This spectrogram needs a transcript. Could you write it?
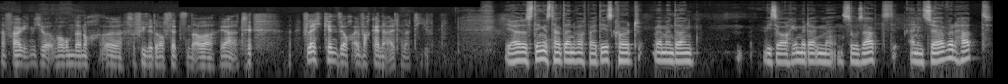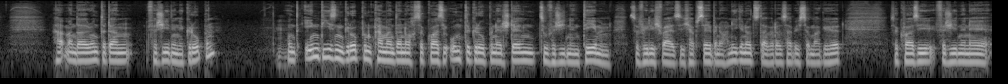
Da frage ich mich, warum da noch äh, so viele drauf setzen. Aber ja, vielleicht kennen sie auch einfach keine Alternativen. Ja, das Ding ist halt einfach bei Discord, wenn man da ein wieso auch immer da immer so sagt, einen Server hat, hat man darunter dann verschiedene Gruppen. Mhm. Und in diesen Gruppen kann man dann noch so quasi Untergruppen erstellen zu verschiedenen Themen, soviel ich weiß. Ich habe es selber noch nie genutzt, aber das habe ich so mal gehört. So quasi verschiedene,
